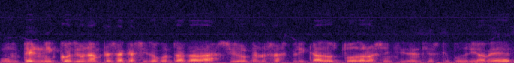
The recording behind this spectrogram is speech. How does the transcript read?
un técnico de una empresa que ha sido contratada ha sido el que nos ha explicado todas las incidencias que podría haber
